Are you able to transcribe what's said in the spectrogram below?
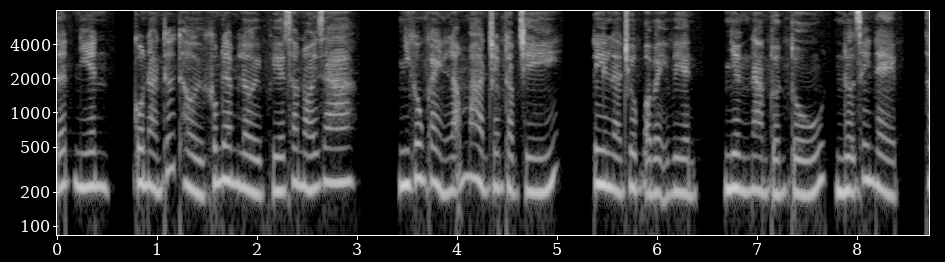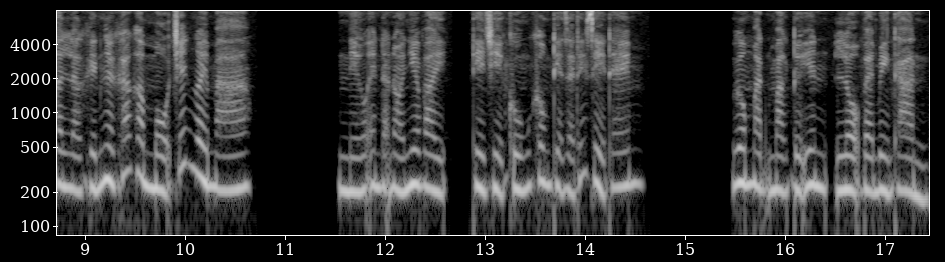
tất nhiên, cô nàng thức thời không đem lời phía sau nói ra. Nhìn khung cảnh lãng mạn trong tạp chí, tuy là chụp ở bệnh viện, nhưng nam tuấn tú, nữ xinh đẹp, thật là khiến người khác hâm mộ chết người mà. Nếu em đã nói như vậy, thì chị cũng không tiện giải thích gì thêm. Gương mặt Mạc Tử Yên lộ vẻ bình thản,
